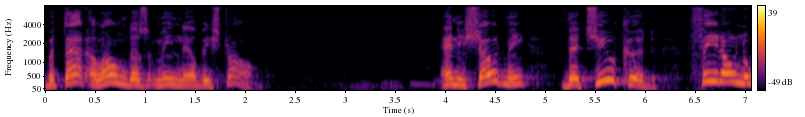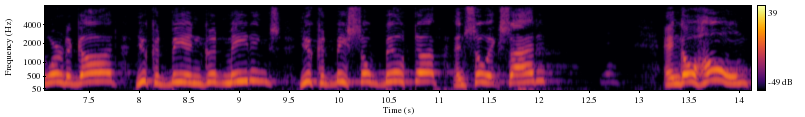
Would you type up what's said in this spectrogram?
but that alone doesn't mean they'll be strong. And he showed me that you could feed on the Word of God, you could be in good meetings, you could be so built up and so excited and go home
